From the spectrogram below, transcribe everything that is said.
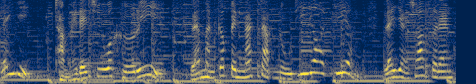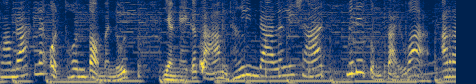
และหยิกทำให้ได้ชื่อว่าเคอรี่ และมันก็เป็นนักจับหนูที่ยอดเยี่ยม และยังชอบแสดงความรักและอดทนต่อมนุษย์ ยังไงก็ตามทั้งลินดาและลิชาร์ดไม่ได้สงสัยว่าอะไร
